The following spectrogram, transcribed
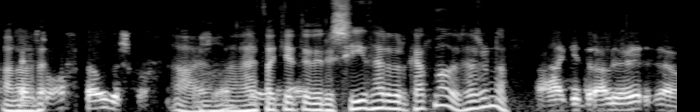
Það er svo ofta áður, sko. Já, já, þetta getur verið síðherður kallmaður, þess vegna? Það getur alveg verið, já.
